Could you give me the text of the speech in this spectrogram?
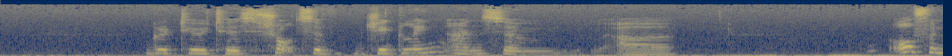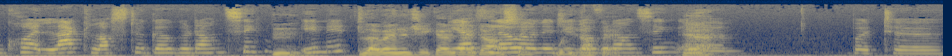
gratuitous shots of jiggling and some uh, often quite lackluster go-go dancing Hmm. in it. Low energy go-go yes, dancing? low energy We go-go dancing. Yeah. Um, but uh,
